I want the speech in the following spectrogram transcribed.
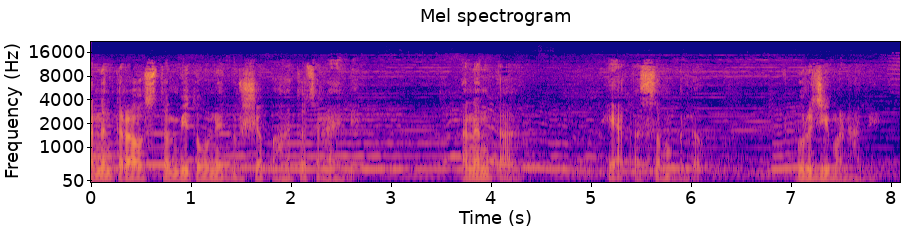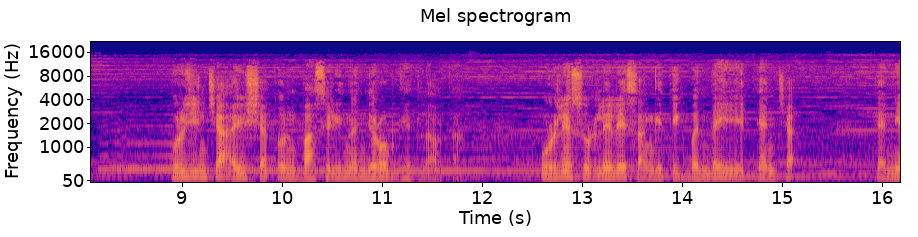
अनंतराव स्तंभित होऊन हे दृश्य पाहतच राहिले. अनंता हे आता संपलं. गुरुजी म्हणाले गुरुजींच्या आयुष्यातून बासरीनं निरोप घेतला होता. उरले सुरलेले सांगीतिक बंधही त्यांच्या त्यांनी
